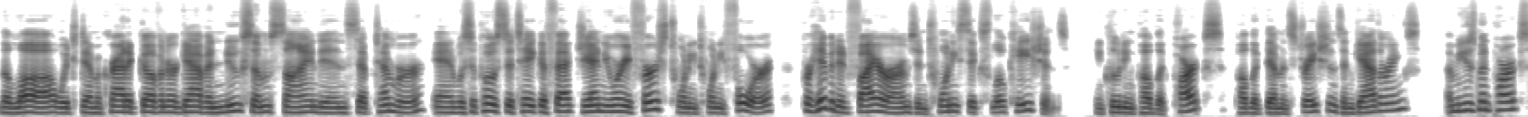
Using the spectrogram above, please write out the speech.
The law, which Democratic Governor Gavin Newsom signed in September and was supposed to take effect January 1, 2024, prohibited firearms in 26 locations, including public parks, public demonstrations and gatherings, amusement parks,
